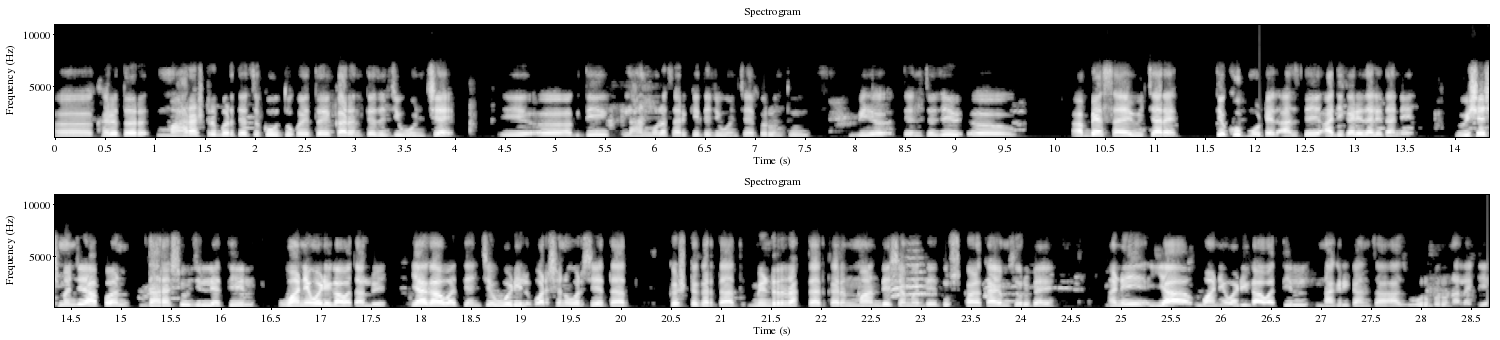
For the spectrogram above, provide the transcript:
अं, खर तर महाराष्ट्रभर त्याचं कौतुक होत आहे कारण त्याची जी उंची आहे ती अं, अगदी लहान मुलासारखी त्याची उंची आहे परंतु त्यांचं जे अं, अभ्यास आहे विचार आहेत ते खूप मोठे आहेत. आज ते अधिकारी झालेत आणि विशेष म्हणजे आपण धाराशिव जिल्ह्यातील वानेवाडी गावात आलोय. या गावात त्यांचे वडील वर्षानुवर्षे येतात कष्ट करतात मेंढर राखतात कारण मान देशामध्ये दुष्काळ कायमस्वरूपी आहे. आणि या वाणेवाडी गावातील नागरिकांचा आज ऊर भरून आला की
